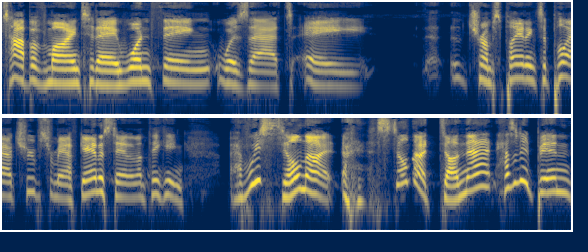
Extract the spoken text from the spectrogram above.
top of mind today. One thing was that a uh, Trump's planning to pull out troops from Afghanistan and I'm thinking have we still not still not done that? Hasn't it been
